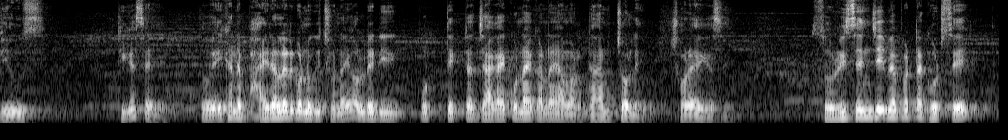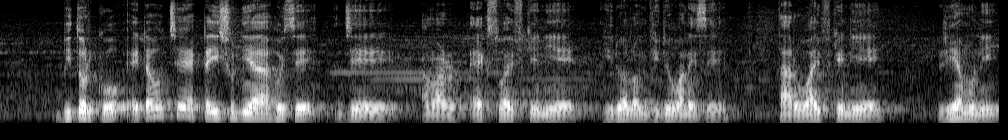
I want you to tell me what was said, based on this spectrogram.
ভিউজ ঠিক আছে? তো এখানে ভাইরালের কোনো কিছু নাই। অলরেডি প্রত্যেকটা জায়গায়, কোনায় কোনায় আমার গান চলে, ছড়ায় গেছে। সো রিসেন্ট যে ব্যাপারটা ঘটছে, বিতর্ক, এটা হচ্ছে একটা ইস্যু নিয়ে হয়েছে যে আমার এক্স ওয়াইফকে নিয়ে হিরো আলম ভিডিও বানাইছে, তার ওয়াইফকে নিয়ে রিয়ামণি,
